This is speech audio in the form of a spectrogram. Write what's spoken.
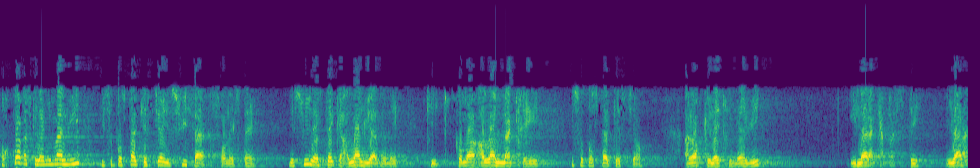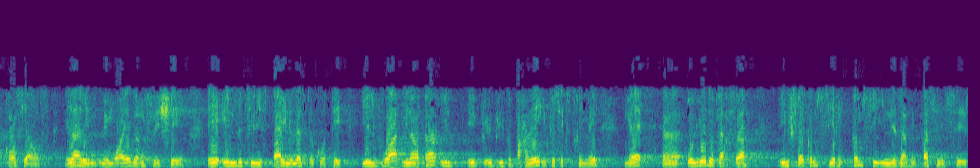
Pourquoi? Parce que l'animal, lui, il se pose pas de questions, il suit sa, son instinct. Il suit l'instinct qu'Allah lui a donné, qui, comment Allah l'a créé. Il se pose pas de questions. Alors que l'être humain, lui, il a la capacité, il a la conscience, il a les, moyens de réfléchir, et il ne l'utilise pas, il le laisse de côté. Il voit, il entend, il, il peut parler, il peut s'exprimer, mais euh, au lieu de faire ça, il fait comme si comme s'il ne les avait pas ces, ces,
